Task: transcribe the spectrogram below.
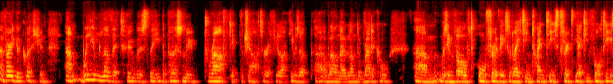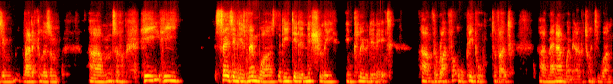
A very good question. Um, William Lovett, who was the the person who drafted the charter, if you like, he was a, a well-known London radical um, was involved all through the sort of 1820s through to the 1840s in radicalism. Um, so he he says in his memoirs that he did initially include in it um, the right for all people to vote, uh, men and women over 21,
